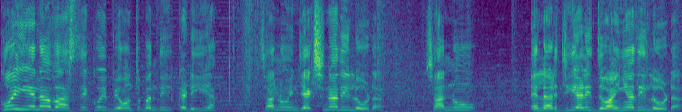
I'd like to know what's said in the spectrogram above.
ਕੋਈ ਇਹਨਾਂ ਵਾਸਤੇ ਕੋਈ ਬਿਉਂਤਬੰਦੀ ਘੜੀ ਆ ਸਾਨੂੰ ਇੰਜੈਕਸ਼ਨਾਂ ਦੀ ਲੋੜ ਆ, ਸਾਨੂੰ ਐਲਰਜੀ ਵਾਲੀ ਦਵਾਈਆਂ ਦੀ ਲੋੜ ਆ,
